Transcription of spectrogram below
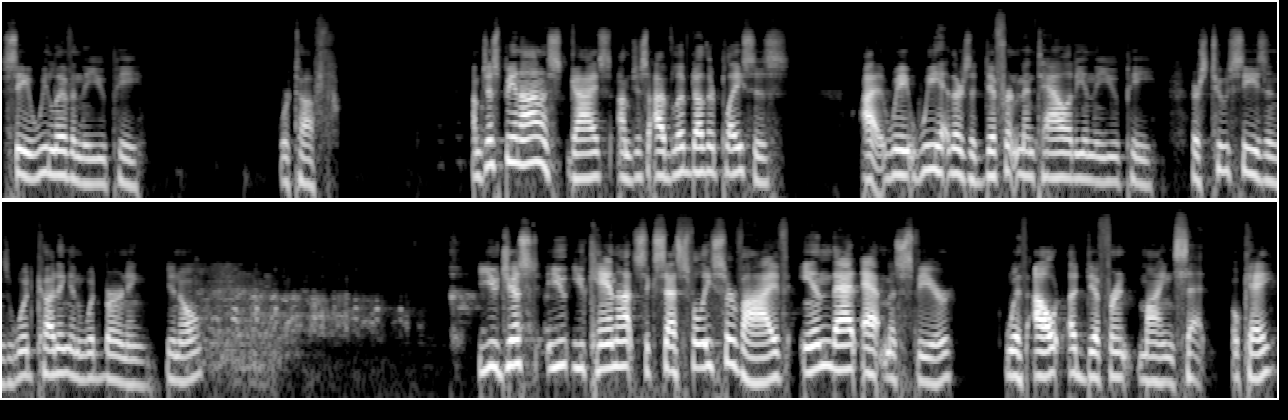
See, we live in the UP. We're tough. I'm just being honest, guys. I'm just I've lived other places. I we we there's a different mentality in the UP. There's two seasons, wood cutting and wood burning, you know? You just you, you cannot successfully survive in that atmosphere without a different mindset okay?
